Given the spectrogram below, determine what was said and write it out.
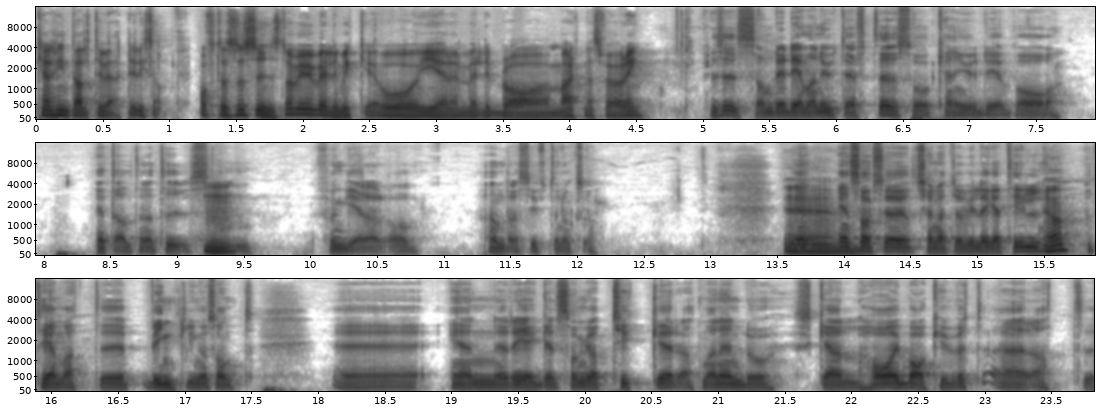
kanske inte alltid värt det liksom. Ofta så syns de ju väldigt mycket och ger en väldigt bra marknadsföring. Precis, om det är det man är ute efter så kan ju det vara ett alternativ som Mm. fungerar av andra syften också. Eh, En, en sak som jag känner att jag vill lägga till Ja, på temat eh, vinkling och sånt. Eh, en regel som jag tycker att man ändå ska ha i bakhuvudet är att eh,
